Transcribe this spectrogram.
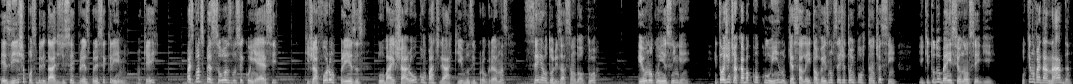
existe a possibilidade de ser preso por esse crime, ok? Mas quantas pessoas você conhece que já foram presas por baixar ou compartilhar arquivos e programas sem autorização do autor? Eu não conheço ninguém. Então a gente acaba concluindo que essa lei talvez não seja tão importante assim e que tudo bem se eu não seguir, porque não vai dar nada.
